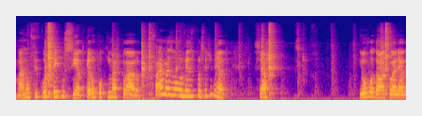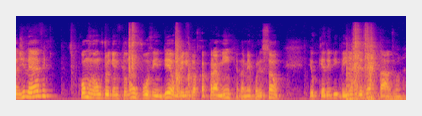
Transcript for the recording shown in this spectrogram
mas não ficou 100%, quero um pouquinho mais claro. Faz mais uma vez o procedimento, certo? Eu vou dar uma clareada de leve, como é um videogame que eu não vou vender, é um videogame que vai ficar para mim, é da minha coleção, eu quero ele bem apresentável, né?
